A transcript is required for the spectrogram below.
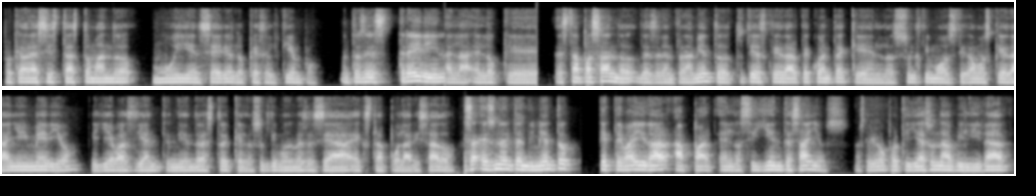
porque ahora sí estás tomando muy en serio lo que es el tiempo. Entonces, trading, en, la- en lo que está pasando desde el entrenamiento, tú tienes que darte cuenta que en los últimos, digamos que de año y medio que llevas ya entendiendo esto y que en los últimos meses se ha extrapolarizado, o sea, es un entendimiento que te va a ayudar a par- en los siguientes años, ¿me explico? Porque ya es una habilidad,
